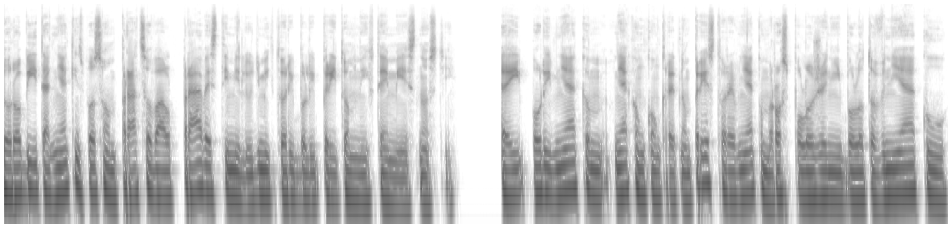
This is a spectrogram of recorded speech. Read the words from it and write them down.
to robí, tak nejakým spôsobom pracoval práve s tými ľuďmi, ktorí boli prítomní v tej miestnosti. Hej, boli v nejakom, v nejakom konkrétnom priestore, v nejakom rozpoložení, bolo to v nejakú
